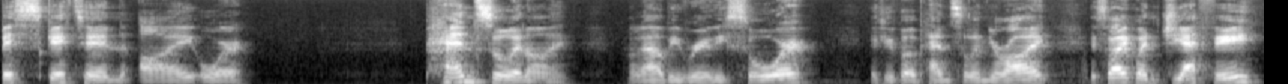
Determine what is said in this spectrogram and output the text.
biscuit in eye or pencil in eye? Well, that'll be really sore if you put a pencil in your eye. It's like when Jeffy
